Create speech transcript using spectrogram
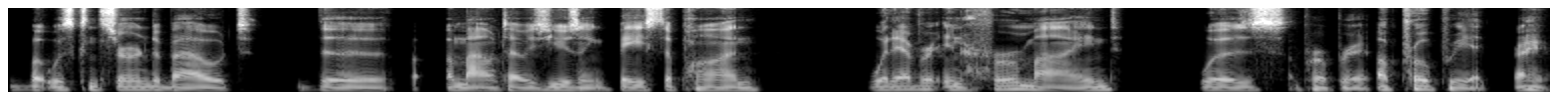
but was concerned about the amount I was using based upon whatever in her mind was Appropriate, appropriate. right?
